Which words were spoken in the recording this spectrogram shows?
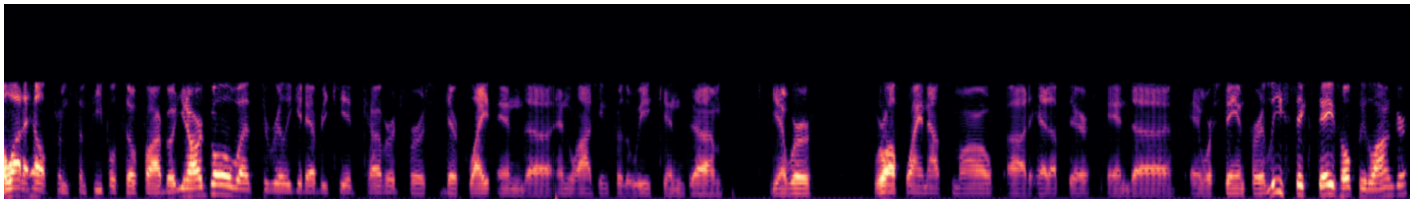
a lot of help from some people so far, but you know, our goal was to really get every kid covered for their flight and uh, and lodging for the week. And um, you know, we're we're all flying out tomorrow uh, to head up there, and uh, and we're staying for at least six days, hopefully longer.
